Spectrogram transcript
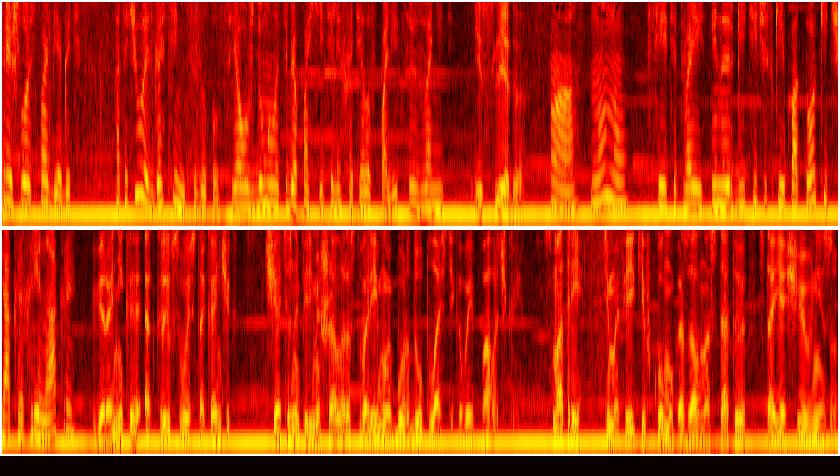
Пришлось побегать. А ты чего из гостиницы выполз? Я уж думала, тебя похитили, хотела в полицию звонить. Исследую. А, ну-ну. Все эти твои энергетические потоки, чакры-хренакры. Вероника, открыв свой стаканчик, тщательно перемешала растворимую бурду пластиковой палочкой. Смотри. Тимофей кивком указал на статую, стоящую внизу.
